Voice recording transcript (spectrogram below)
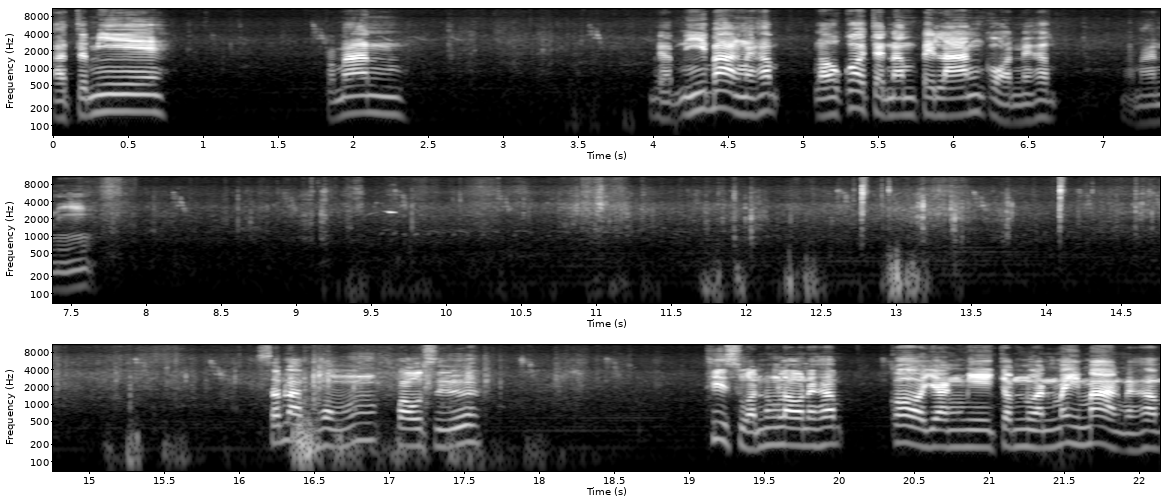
อาจจะมีประมาณ แบบนี้บ้างนะครับ เราก็จะนำไปล้างก่อนนะครับ ประมาณนี้ สำหรับผงเป่าซื้อ ที่สวนของเรานะครับ ก็ยังมีจำนวนไม่มากนะครับ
